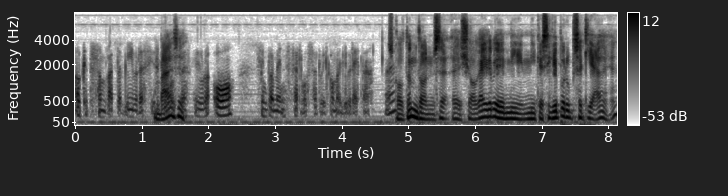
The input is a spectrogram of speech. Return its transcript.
el que t'ha semblat el llibre si és Vaja. escriure, o simplement fer-lo servir com a llibreta eh? Escolta'm, doncs eh, això gairebé ni, ni que sigui per obsequiar, eh?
